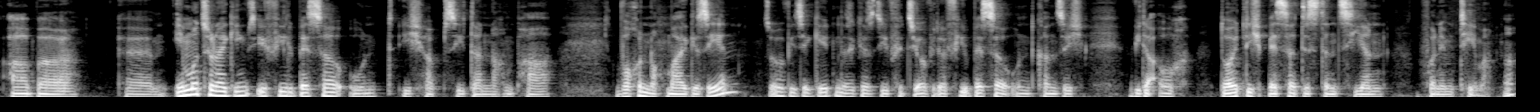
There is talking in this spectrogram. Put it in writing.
Aber äh, emotional ging es ihr viel besser und ich habe sie dann nach ein paar Wochen nochmal gesehen, so wie sie geht. Und sie fühlt sich auch wieder viel besser und kann sich wieder auch deutlich besser distanzieren von dem Thema. Ne?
